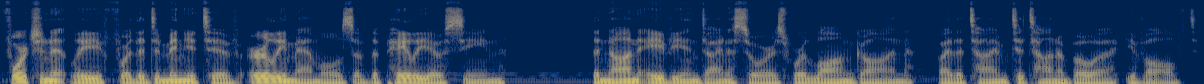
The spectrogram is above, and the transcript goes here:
Fortunately for the diminutive early mammals of the Paleocene, the non avian dinosaurs were long gone by the time Titanoboa evolved.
